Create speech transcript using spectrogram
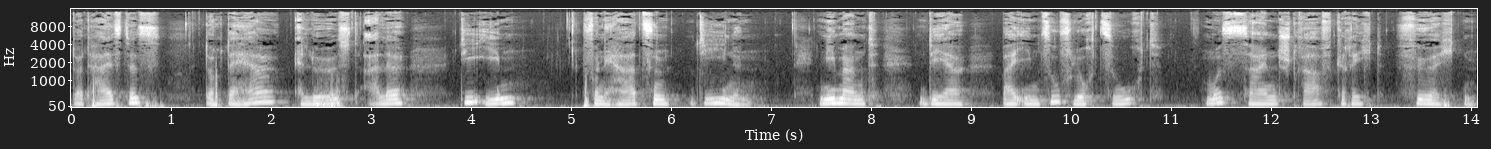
Dort heißt es, doch der Herr erlöst alle, die ihm von Herzen dienen. Niemand, der bei ihm Zuflucht sucht, muss sein Strafgericht fürchten.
